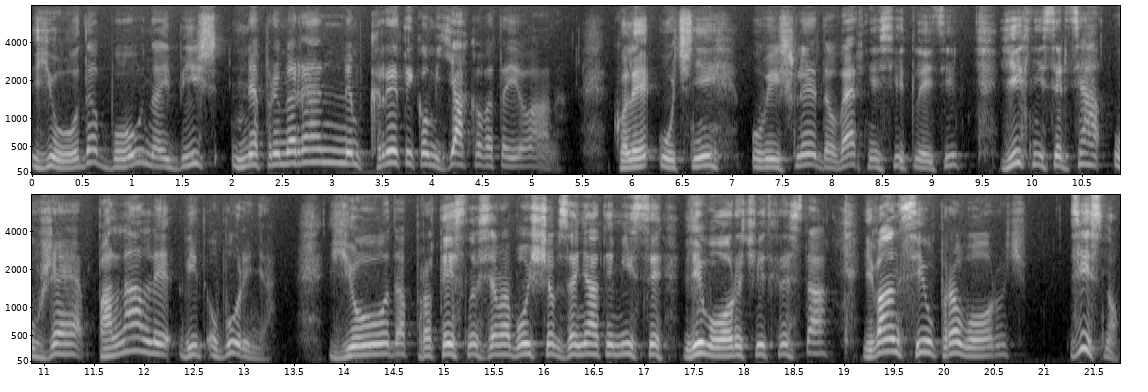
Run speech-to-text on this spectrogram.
Юда був найбільш непримиренним критиком Якова та Івана. Коли учні увійшли до верхньої світлиці, їхні серця уже палали від обурення. Юда протиснувся, мабуть, щоб зайняти місце ліворуч від Христа. Іван сів праворуч. Звісно,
